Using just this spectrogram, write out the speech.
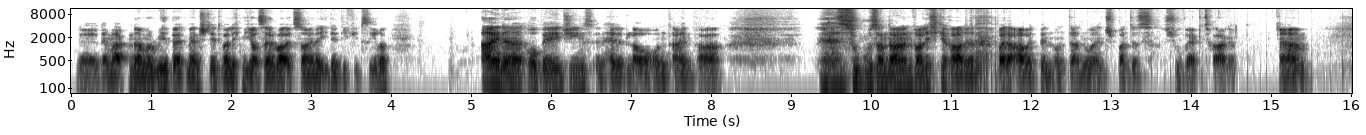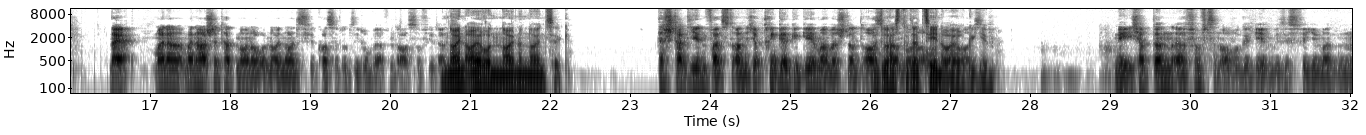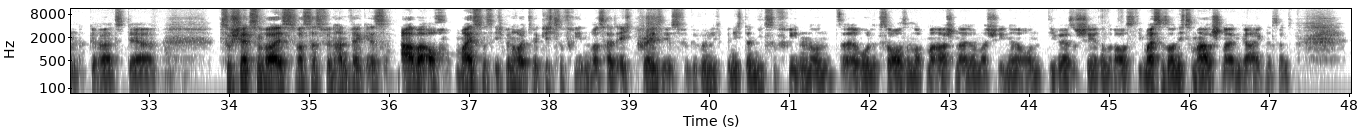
äh, der Markenname Real Bad Man steht, weil ich mich auch selber als so einer identifiziere. Eine Obey Jeans in hellblau und ein paar äh, Subu-Sandalen, weil ich gerade bei der Arbeit bin und da nur entspanntes Schuhwerk trage. Ähm, naja, meine, mein Haarschnitt hat 9,99 Euro gekostet und sieht umwerfend aus. So viel 9,99 Euro. Das stand jedenfalls dran. Ich habe Trinkgeld gegeben, aber es stand draußen. Also hast du da 10 Euro, Euro gegeben? Nee, ich habe dann äh, 15 Euro gegeben, wie es für jemanden gehört, der zu schätzen weiß, was das für ein Handwerk ist. Aber auch meistens, ich bin heute wirklich zufrieden, was halt echt crazy ist. Für gewöhnlich bin ich da nie zufrieden und äh, hole zu Hause noch mal Haarschneidemaschine und diverse Scheren raus, die meistens auch nicht zum Haare schneiden geeignet sind.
